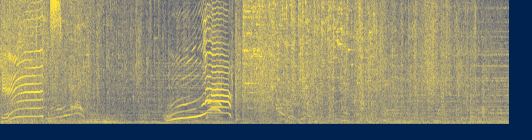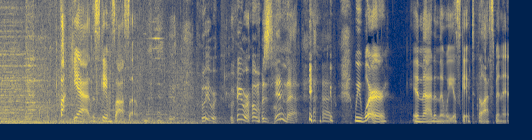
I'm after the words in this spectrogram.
Shit. Ooh, ah! Fuck yeah, this game's awesome. We were we were almost in that. we were in that and then we escaped at the last minute.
